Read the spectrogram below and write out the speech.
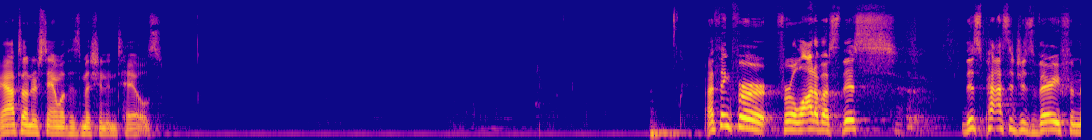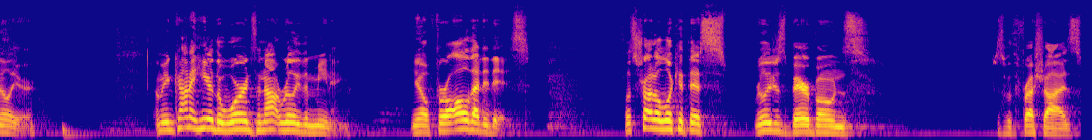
We have to understand what this mission entails. I think for, for a lot of us, this, this passage is very familiar. I mean, kind of hear the words and not really the meaning, you know, for all that it is. So let's try to look at this really just bare bones, just with fresh eyes.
